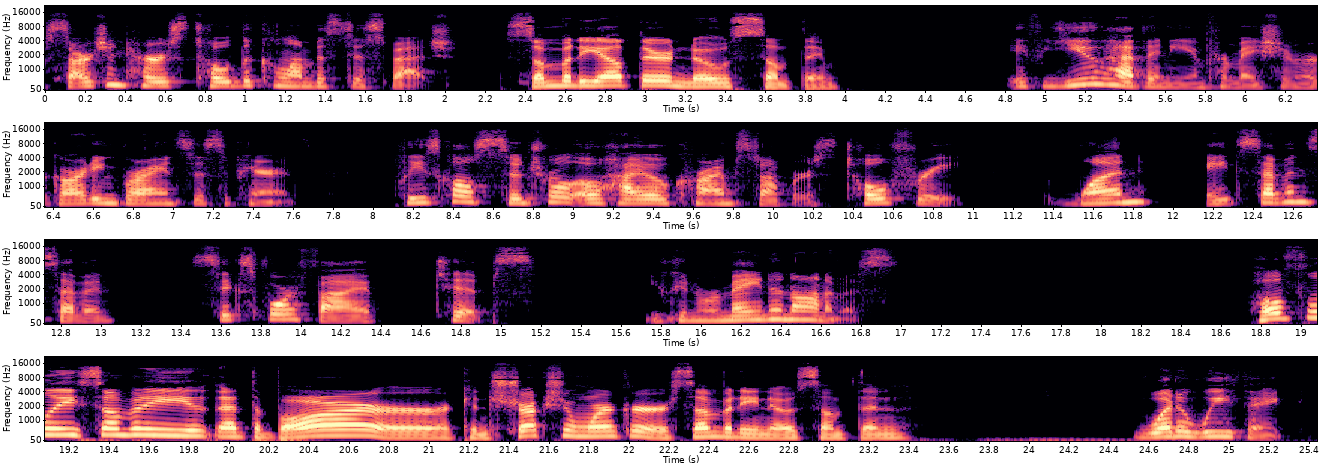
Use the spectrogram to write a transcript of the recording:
Sergeant Hurst told the Columbus Dispatch Somebody out there knows something. If you have any information regarding Brian's disappearance, please call Central Ohio Crime Stoppers toll free at 1 877 645 TIPS. You can remain anonymous. Hopefully somebody at the bar or a construction worker or somebody knows something. What do we think?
